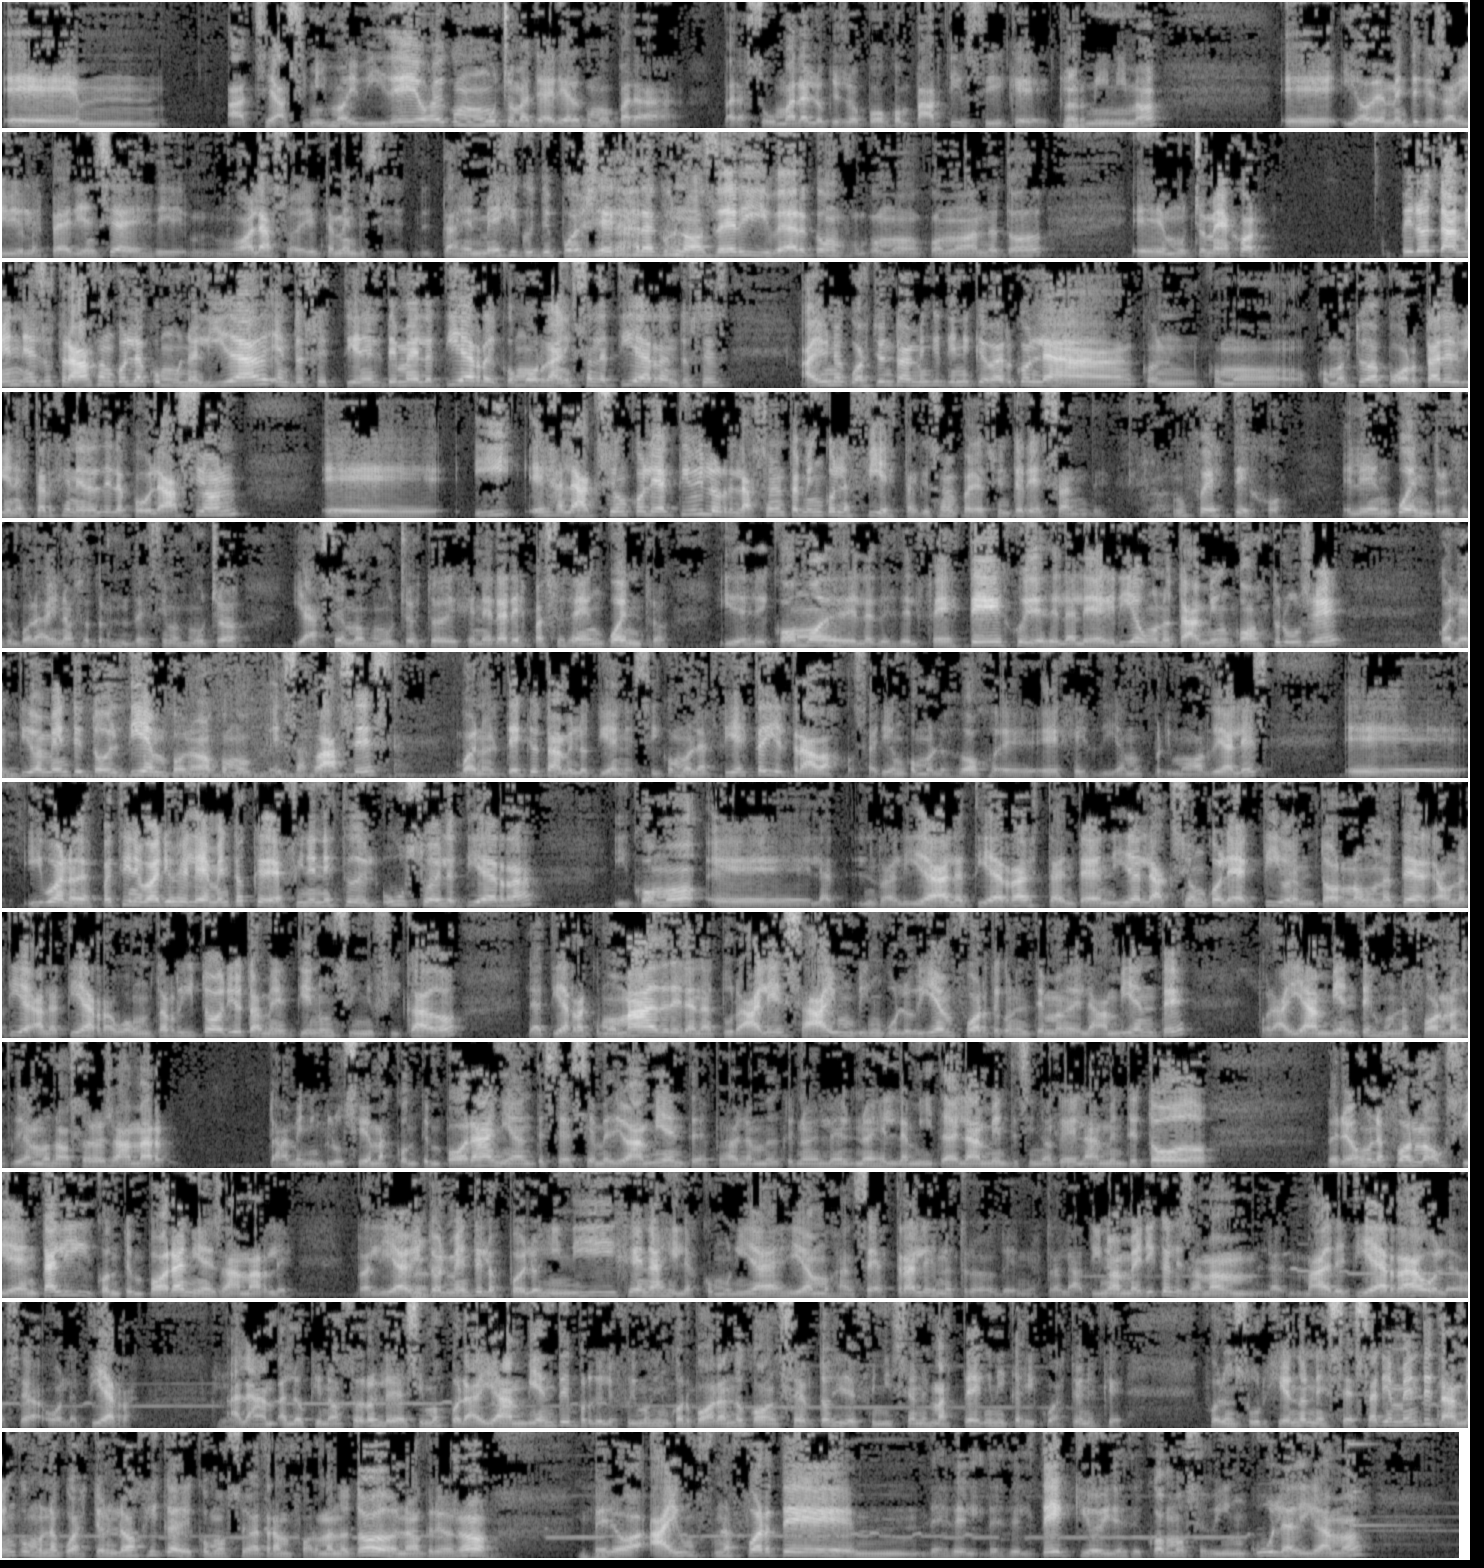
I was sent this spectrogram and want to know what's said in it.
Eh, así- asimismo hay videos, hay como mucho material como para, para sumar a lo que yo puedo compartir, ¿sí? Que, que Claro. es mínimo. Eh, y obviamente que ya vivir la experiencia es de un golazo directamente. Si estás en México y te puedes llegar a conocer y ver cómo, cómo, cómo anda todo, eh, mucho mejor. Pero también ellos trabajan con la comunalidad, entonces tiene el tema de la tierra y cómo organizan la tierra. Entonces hay una cuestión también que tiene que ver con la con como, como esto de aportar el bienestar general de la población eh, y es a la acción colectiva y lo relacionan también con la fiesta, que eso me pareció interesante. Un festejo, el encuentro, eso que por ahí nosotros decimos mucho y hacemos mucho esto de generar espacios de encuentro y desde cómo desde, la- desde el festejo y desde la alegría uno también construye colectivamente todo el tiempo, ¿no? Como esas bases, bueno, el tequio también lo tiene, ¿sí? Como la fiesta y el trabajo serían como los dos eh, ejes, digamos, primordiales. Eh, y bueno, después tiene varios elementos que definen esto del uso de la tierra y cómo eh, la- en realidad la tierra está entendida, la acción colectiva en torno a, una ter- a, una a la tierra o a un territorio también tiene un significado. La tierra como madre, la naturaleza, hay un vínculo bien fuerte con el tema del ambiente. Por ahí ambiente es una forma que digamos nosotros llamar también inclusive más contemporánea, antes se decía medio ambiente, después hablamos de que no es, la- no es la mitad del ambiente, sino que es el ambiente todo, pero es una forma occidental y contemporánea de llamarle. En realidad, Claro. habitualmente los pueblos indígenas y las comunidades, digamos, ancestrales de, nuestro, de nuestra Latinoamérica le llamaban la madre tierra o, la, o sea, o la tierra. A, la- a lo que nosotros le decimos por ahí ambiente porque le fuimos incorporando conceptos y definiciones más técnicas y cuestiones que fueron surgiendo necesariamente también como una cuestión lógica de cómo se va transformando todo, ¿no? Creo yo. Pero hay un- una fuerte, mm, desde el, desde el tequio y desde cómo se vincula, digamos,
